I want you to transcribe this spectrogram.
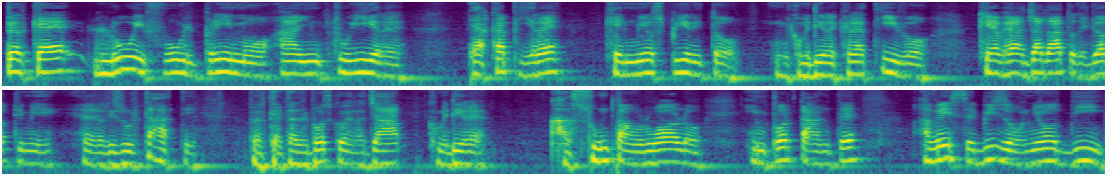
perché lui fu il primo a intuire e a capire che il mio spirito, come dire, creativo, che aveva già dato degli ottimi eh, risultati, perché Cadel Bosco era già, come dire, assunta un ruolo importante, avesse bisogno di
